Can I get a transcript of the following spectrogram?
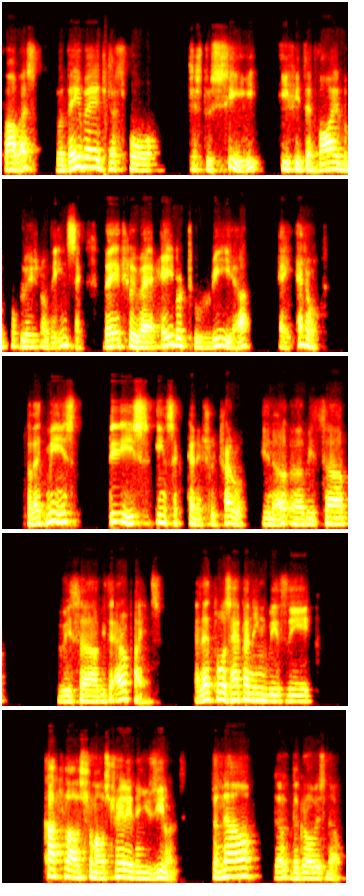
flowers, but they were just for just to see if it's a viable population of the insect, they actually were able to rear a adult. So that means these insects can actually travel, you know, uh, with uh, with uh, with the aeroplanes, and that was happening with the cut flowers from Australia and New Zealand. So now the, the growers know,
